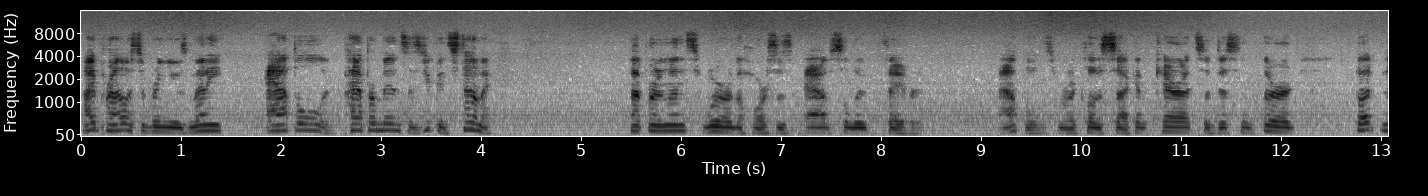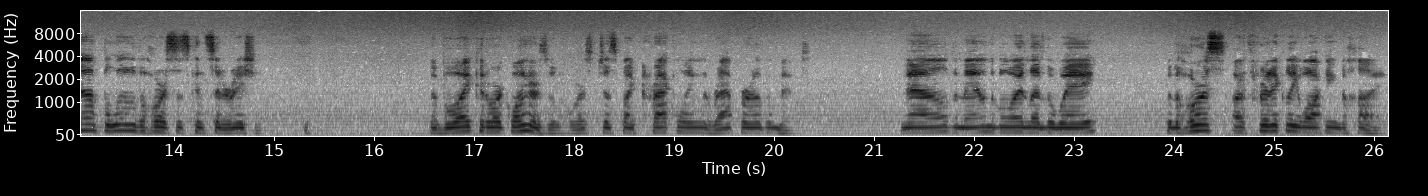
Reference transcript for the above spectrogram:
I promise to bring you as many apple and peppermints as you can stomach. Peppermints were the horse's absolute favorite. Apples were a close second, carrots a distant third, but not below the horse's consideration. The boy could work wonders with a horse just by crackling the wrapper of a mint. Now the man and the boy led the way, with the horse arthritically walking behind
